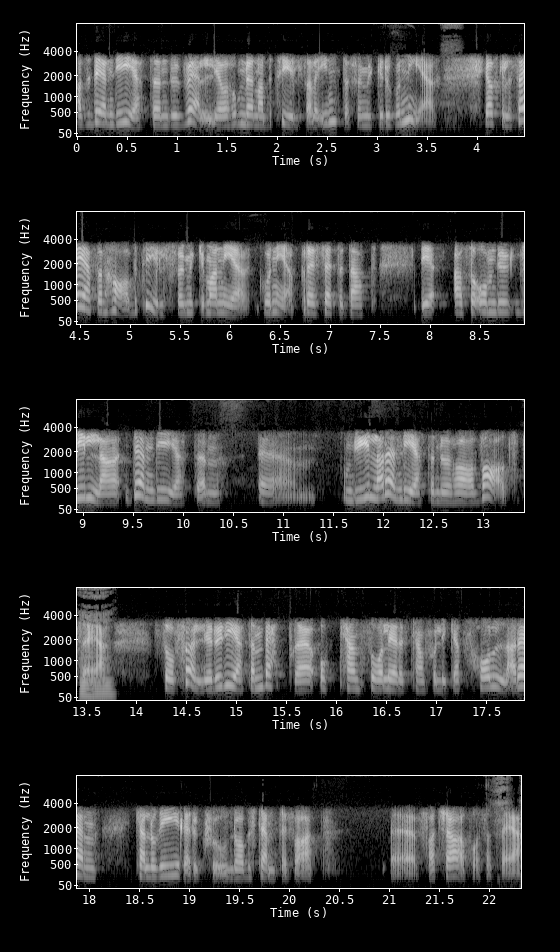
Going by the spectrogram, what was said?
Alltså den dieten du väljer, om den har betydelse eller inte för hur mycket du går ner. Jag skulle säga att den har betydelse för hur mycket man ner, går ner på det sättet att det, alltså om du gillar den dieten, ehm, om du gillar den dieten du har valt så att säga, så följer du dieten bättre och kan således kanske lyckas hålla den kalorireduktion du har bestämt dig för att, eh, för att köra på så att säga.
